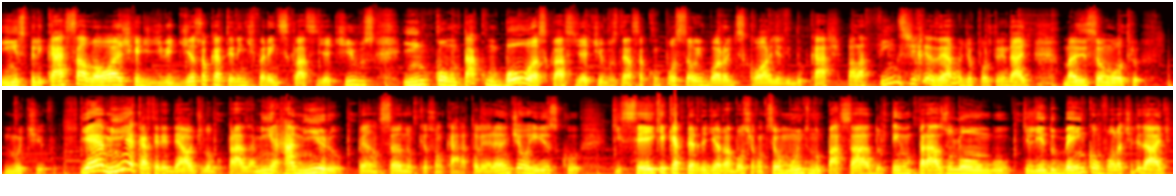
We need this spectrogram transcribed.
em explicar essa lógica de dividir a sua carteira em diferentes classes de ativos e em contar com boas classes de ativos nessa composição, embora eu discorde ali do caixa para fins de reserva de oportunidade. Mas isso é um outro motivo. E é a minha carteira ideal de longo prazo, a minha Ramiro, pensando que eu sou um cara tolerante ao risco, que sei que quer perder dinheiro na bolsa, aconteceu muito no passado, tem um prazo longo, que lido bem com volatilidade,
